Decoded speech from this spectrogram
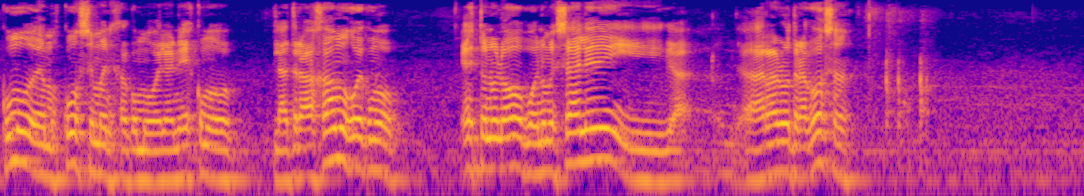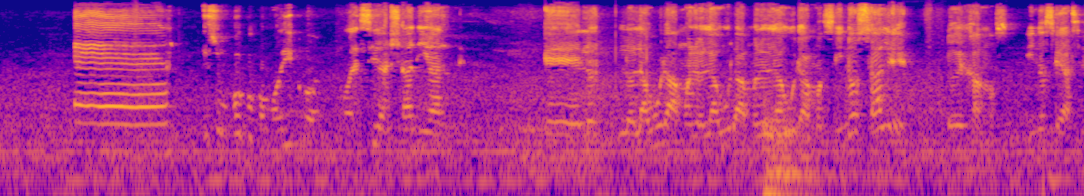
¿cómo, digamos, cómo se maneja como bailarín? ¿Es como la trabajamos o es como esto no lo hago porque no me sale y agarrar otra cosa? Eh, es un poco como dijo, como decía Yani antes, que lo, lo laburamos, lo laburamos, lo laburamos. Si no sale, lo dejamos y no se hace.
